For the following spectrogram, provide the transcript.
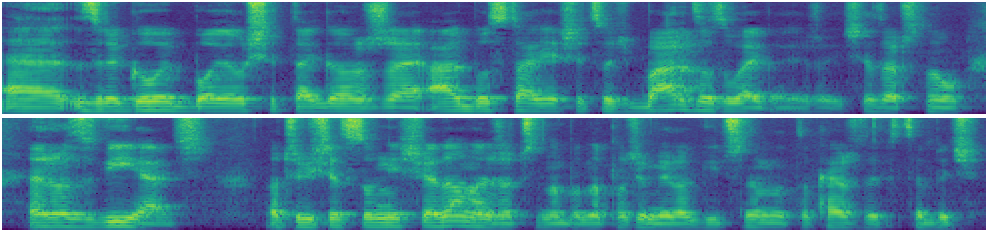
E, z reguły boją się tego, że albo stanie się coś bardzo złego, jeżeli się zaczną rozwijać. Oczywiście to są nieświadome rzeczy, no bo na poziomie logicznym no to każdy chce być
